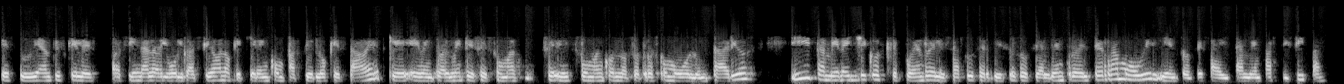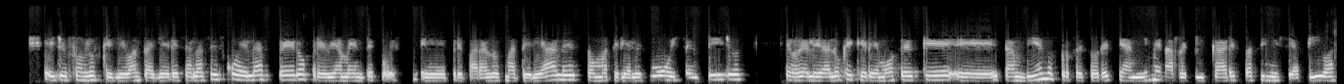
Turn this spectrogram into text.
estudiantes que les fascina la divulgación o que quieren compartir lo que saben, que eventualmente se suman, se suman con nosotros como voluntarios. Y también hay chicos que pueden realizar su servicio social dentro del Terramóvil y entonces ahí también participan. Ellos son los que llevan talleres a las escuelas, pero previamente pues eh, preparan los materiales, son materiales muy sencillos en realidad lo que queremos es que eh, también los profesores se animen a replicar estas iniciativas,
